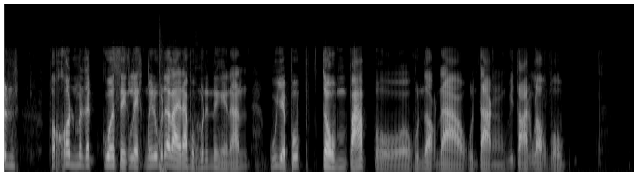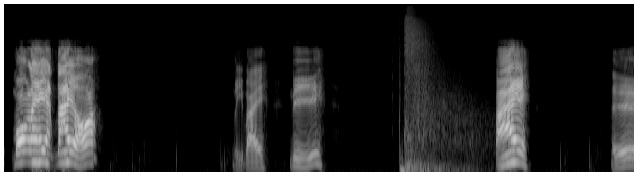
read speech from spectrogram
น เพราะคนมันจะกลัวเสียงเหล็กไม่รู้เป็นอะไรนะ ผมเป็นหนึ่งในนั้น กูเหยียบปุ๊บจมปั๊บโอ้โหคุณดอกดาว คุณตังพี่ตังหลอกผม มองอะไรอยากตายเหรอหนีไป หนี ไป เออ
